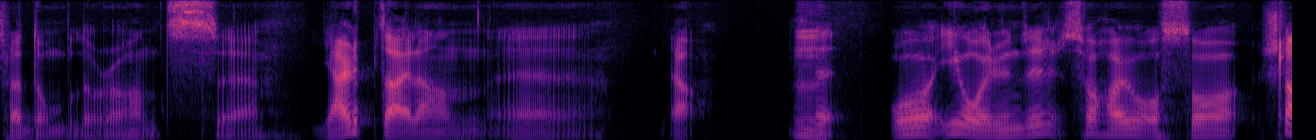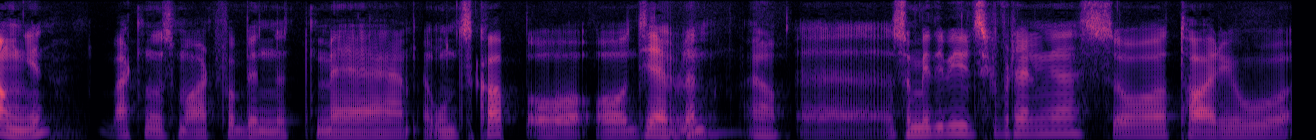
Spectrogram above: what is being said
fra Dumbledore og hans eh, hjelp, da, eller han eh, Ja. Mm. Og i århundrer så har jo også slangen vært noe som har vært forbundet med ondskap og, og djevelen. Ja. Uh, som i de bibelske fortellingene så tar jo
